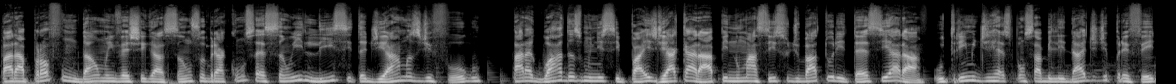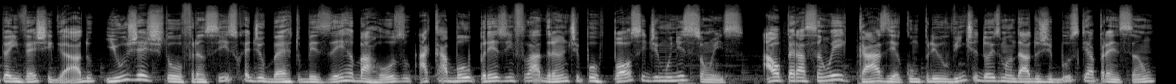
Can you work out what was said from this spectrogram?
para aprofundar uma investigação sobre a concessão ilícita de armas de fogo para guardas municipais de Acarape, no maciço de Baturité, Ceará. O crime de responsabilidade de prefeito é investigado e o gestor Francisco Edilberto Bezerra Barroso acabou preso em flagrante por posse de munições. A Operação Eicásia cumpriu 22 mandados de busca e apreensão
